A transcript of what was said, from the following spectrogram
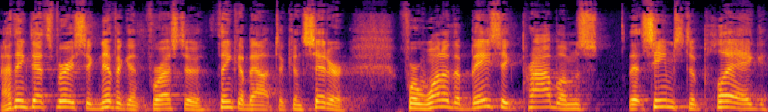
I think that's very significant for us to think about, to consider. For one of the basic problems that seems to plague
